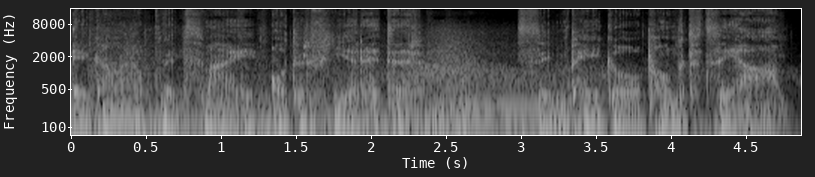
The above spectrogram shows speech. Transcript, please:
egal ob mit zwei oder vier Rädern. simpego.ch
